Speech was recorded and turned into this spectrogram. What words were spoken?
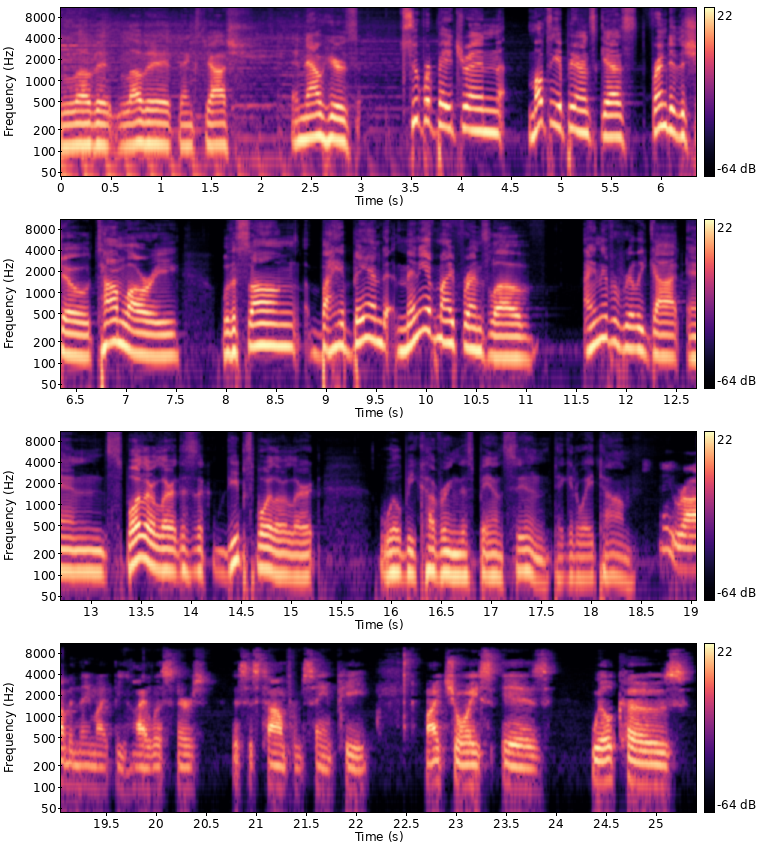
Love it, love it. Thanks, Josh. And now here's super patron, multi appearance guest, friend of the show, Tom Lowry, with a song by a band many of my friends love. I never really got, and spoiler alert, this is a deep spoiler alert. We'll be covering this band soon. Take it away, Tom. Hey, Rob, and they might be high listeners. This is Tom from St. Pete. My choice is Wilco's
